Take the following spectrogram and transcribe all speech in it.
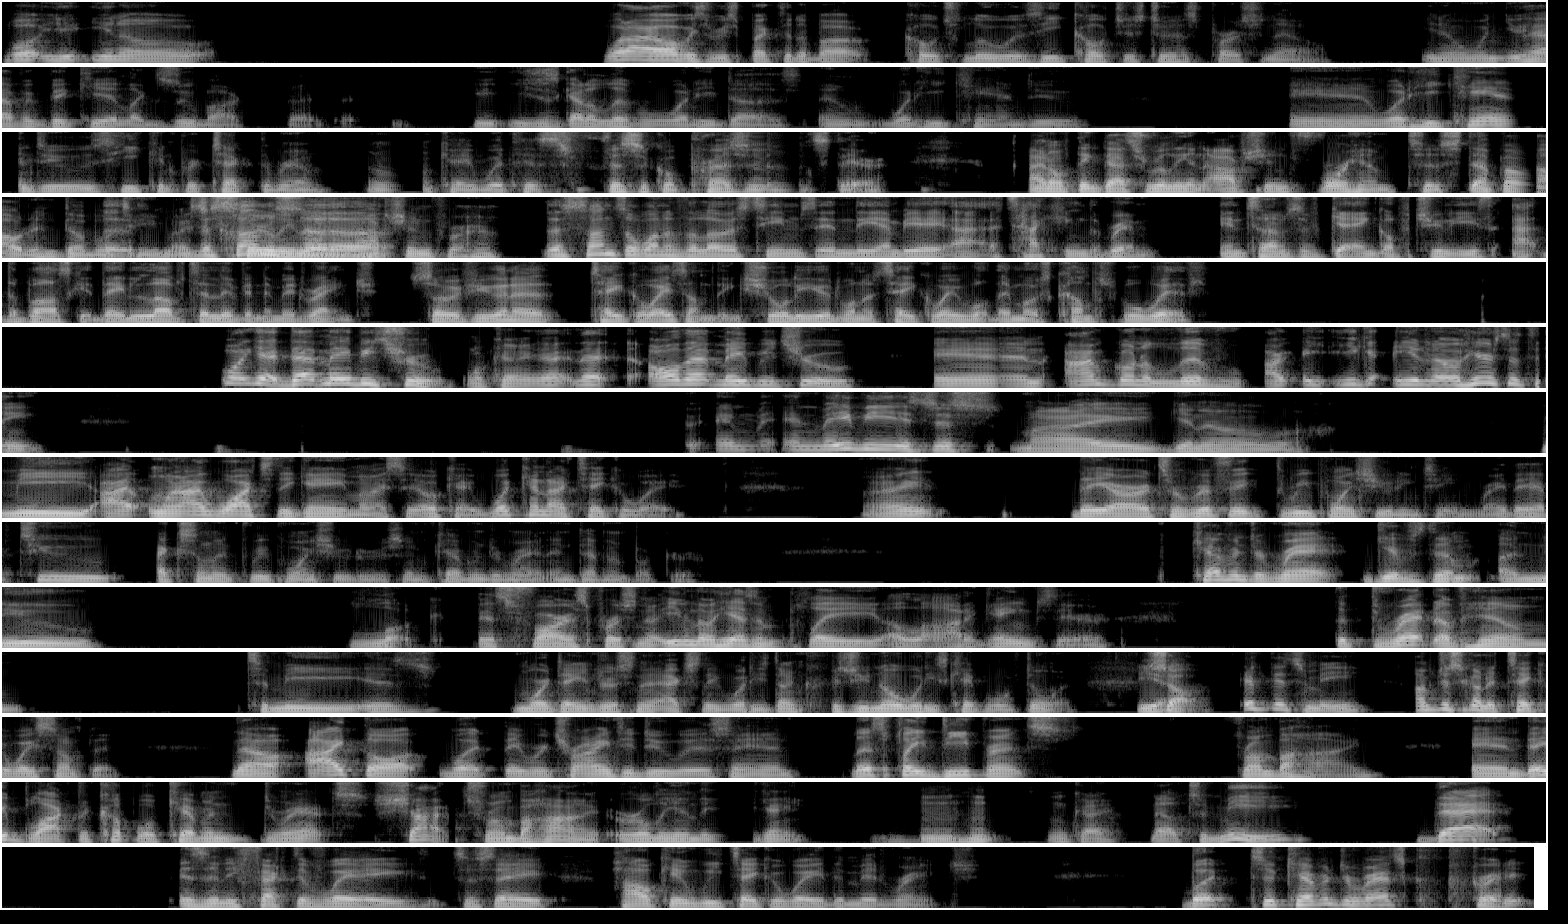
Well, you you know what I always respected about Coach Lue is he coaches to his personnel. You know, when you have a big kid like Zubac, uh, you, you just got to live with what he does and what he can do. And what he can do is he can protect the rim, okay, with his physical presence there. I don't think that's really an option for him to step out and double team. It's clearly Suns, not an uh, option for him. The Suns are one of the lowest teams in the NBA at attacking the rim in terms of getting opportunities at the basket. They love to live in the mid range. So if you're going to take away something, surely you'd want to take away what they're most comfortable with. Well, yeah, that may be true. Okay, that, that all that may be true, and I'm going to live. I, you, you know, here's the thing, and and maybe it's just my, you know, me. I when I watch the game, I say, okay, what can I take away? All right, they are a terrific three point shooting team, right? They have two excellent three point shooters in Kevin Durant and Devin Booker. Kevin Durant gives them a new look as far as personnel, even though he hasn't played a lot of games there. The threat of him to me is more dangerous than actually what he's done because you know what he's capable of doing. Yeah. So if it's me, I'm just going to take away something. Now, I thought what they were trying to do is saying, let's play defense from behind. And they blocked a couple of Kevin Durant's shots from behind early in the game. Mm-hmm. Okay. Now, to me, that is an effective way to say, how can we take away the mid range? But to Kevin Durant's credit,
